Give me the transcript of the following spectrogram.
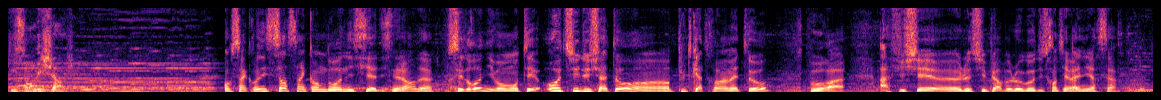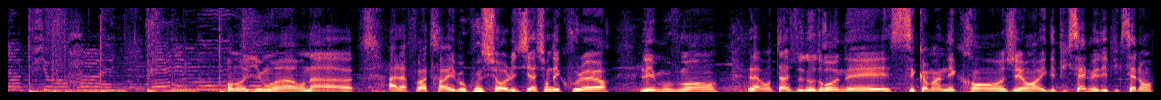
qui s'en est chargée. On synchronise 150 drones ici à Disneyland. Ces drones, ils vont monter au-dessus du château, en plus de 80 mètres haut, pour euh, afficher euh, le superbe logo du 30e anniversaire. Pendant 8 mois, on a euh, à la fois travaillé beaucoup sur l'utilisation des couleurs, les mouvements. L'avantage de nos drones, c'est comme un écran géant avec des pixels, mais des pixels en,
